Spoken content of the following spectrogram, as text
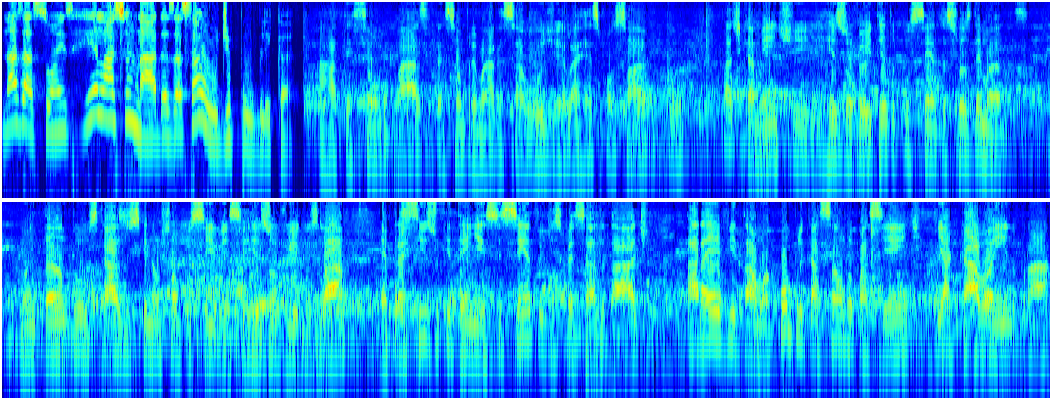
nas ações relacionadas à saúde pública. A atenção básica, atenção primária à saúde, ela é responsável por praticamente resolver 80% das suas demandas. No entanto, os casos que não são possíveis ser resolvidos lá, é preciso que tenha esse centro de especialidade para evitar uma complicação do paciente que acaba indo para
